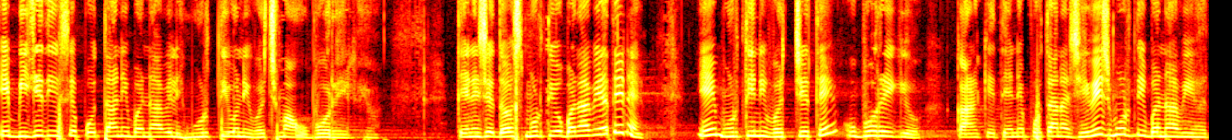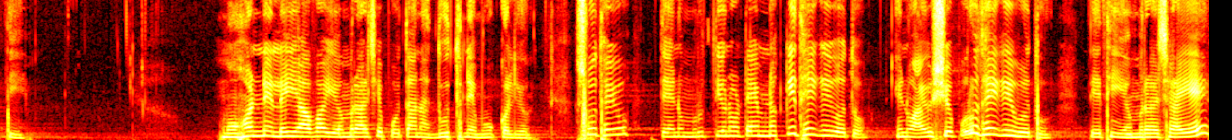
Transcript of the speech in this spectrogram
એ બીજે દિવસે પોતાની બનાવેલી મૂર્તિઓની વચમાં ઊભો રહી ગયો. તેને જે દસ મૂર્તિઓ બનાવી હતી ને, એ મૂર્તિની વચ્ચે તે ઊભો રહી ગયો, કારણ કે તેને પોતાના જેવી જ મૂર્તિ બનાવી હતી. મોહનને લઈ આવવા યમરાજે પોતાના દૂતને મોકલ્યો. શું થયું? તેનો મૃત્યુનો ટાઈમ નક્કી થઈ ગયો હતો. એનું આયુષ્ય પૂરું થઈ ગયું હતું. તેથી યમરાજાએ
